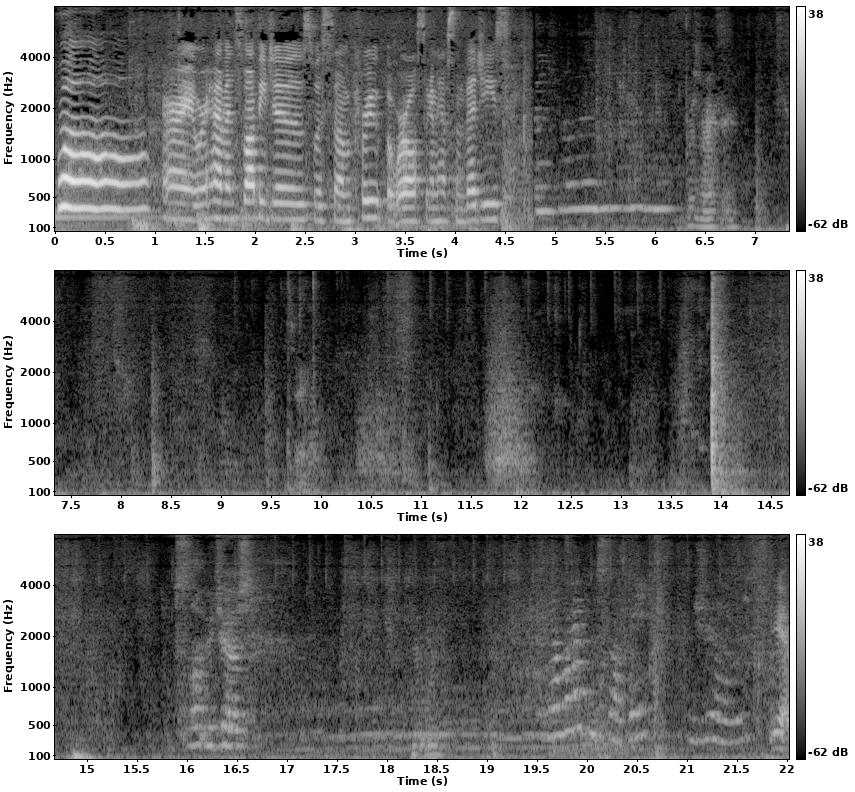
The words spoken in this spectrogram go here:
Whoa! All right, we're having sloppy joes with some fruit, but we're also gonna have some veggies. Joe's. Now what happened, Sloppy? Yeah.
